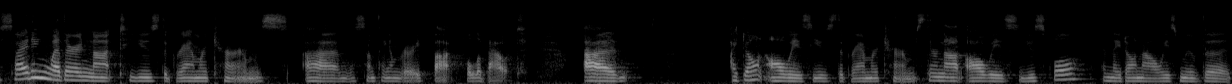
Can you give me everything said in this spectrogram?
Deciding whether or not to use the grammar terms um, is something I'm very thoughtful about. Uh, I don't always use the grammar terms. They're not always useful and they don't always move the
